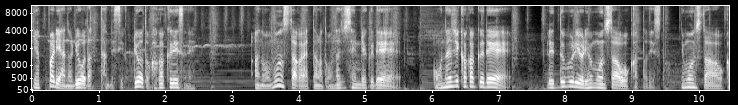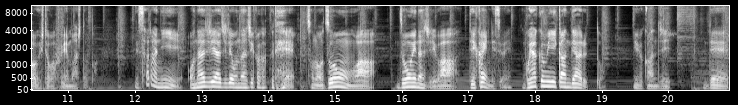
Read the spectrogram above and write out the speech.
やっぱりあの量だったんですよ。量と価格ですね。あのモンスターがやったのと同じ戦略で同じ価格でレッドブルよりもモンスター多かったですとでモンスターを買う人が増えましたとでさらに同じ味で同じ価格でそのゾーンはゾーンエナジーはでかいんですよね500ミリ缶であるという感じで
